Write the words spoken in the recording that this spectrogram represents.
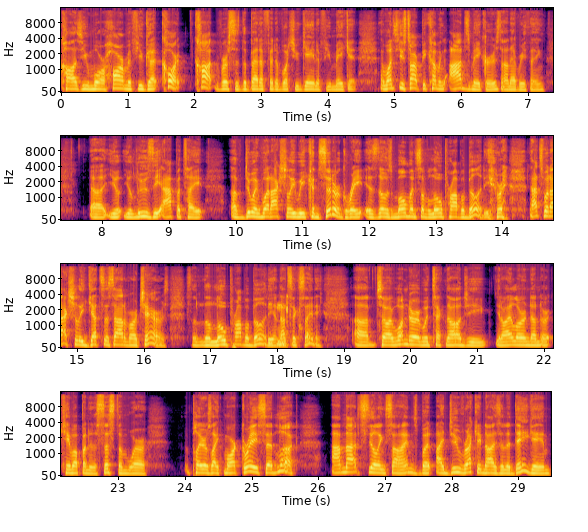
cause you more harm if you get caught, caught versus the benefit of what you gain if you make it. And once you start becoming odds makers on everything, uh, you you lose the appetite of doing what actually we consider great is those moments of low probability, right? That's what actually gets us out of our chairs. So the low probability, and that's exciting. Uh, so I wonder with technology, you know, I learned under, came up under a system where players like Mark Gray said, look, I'm not stealing signs, but I do recognize in a day game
